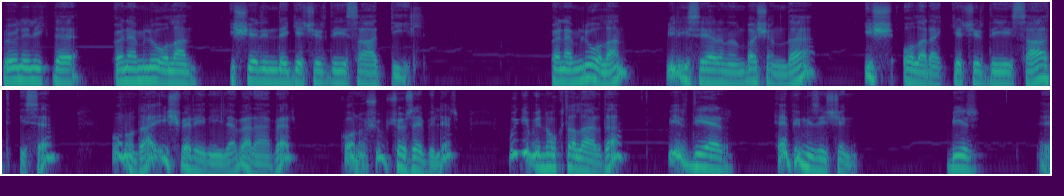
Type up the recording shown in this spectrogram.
böylelikle önemli olan iş yerinde geçirdiği saat değil. Önemli olan bilgisayarının başında iş olarak geçirdiği saat ise bunu da işvereniyle beraber konuşup çözebilir. Bu gibi noktalarda bir diğer hepimiz için bir e,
